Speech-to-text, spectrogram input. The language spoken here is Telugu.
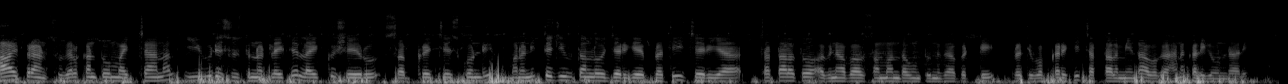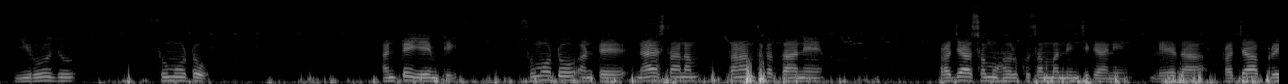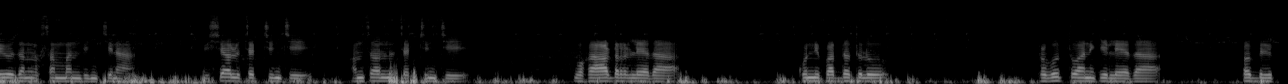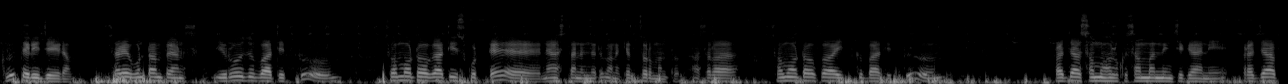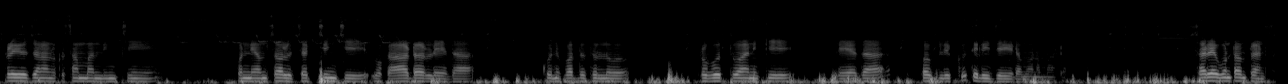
Hi friends welcome to my channel. ఈ వీడియో చూస్తున్నట్లయితే లైక్ షేర్ సబ్స్క్రైబ్ చేసుకోండి. మన నిత్య జీవితంలో జరిగే ప్రతి చర్య చట్టాలతో అవినాభావ సంబంధం ఉంటుంది కాబట్టి ప్రతి ఒక్కరికి చట్టాల మీద అవగాహన కలిగి ఉండాలి. ఈరోజు సుమోటో అంటే ఏమిటి? సుమోటో అంటే న్యాయస్థానం తనంతట తానే ప్రజా సమూహాలకు సంబంధించి కానీ లేదా ప్రజా ప్రయోజనాలకు సంబంధించిన విషయాలు చర్చించి అంశాలను చర్చించి ఒక ఆర్డర్ లేదా కొన్ని పద్ధతులు ప్రభుత్వానికి లేదా పబ్లిక్కు తెలియజేయడం. సరే ఉంటాం ఫ్రెండ్స్. ఈరోజు బాధితుకు సొమోటోగా తీసుకుంటే న్యాయస్థానం దగ్గర మనకి హెచ్చరమంతో అసలు సొమోటోగా ఇటుకు బాధితుకు ప్రజా సమూహాలకు సంబంధించి కానీ ప్రజా ప్రయోజనాలకు సంబంధించి కొన్ని అంశాలు చర్చించి ఒక ఆర్డర్ లేదా కొన్ని పద్ధతుల్లో ప్రభుత్వానికి లేదా పబ్లిక్కు తెలియజేయడం అన్నమాట సరే ఉంటాం ఫ్రెండ్స్.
